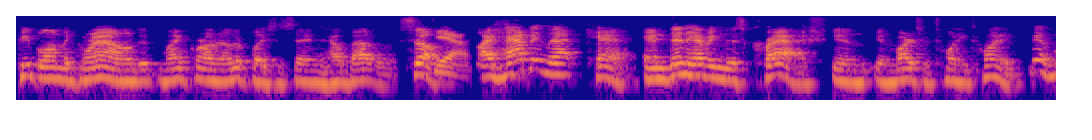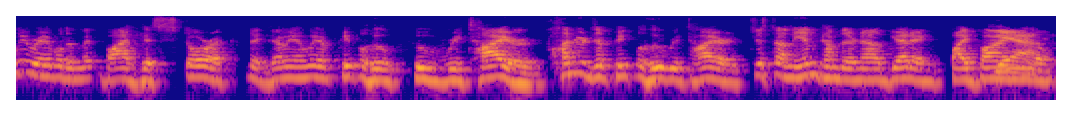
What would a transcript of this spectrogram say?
people on the ground at Micron and other places saying how bad it was. So yeah. by having that cash and then having this crash in, in March of 2020, man, we were able to buy historic things. I mean, we have people who who retired, hundreds of people who retired just on the income they're now getting by buying yeah. you know,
